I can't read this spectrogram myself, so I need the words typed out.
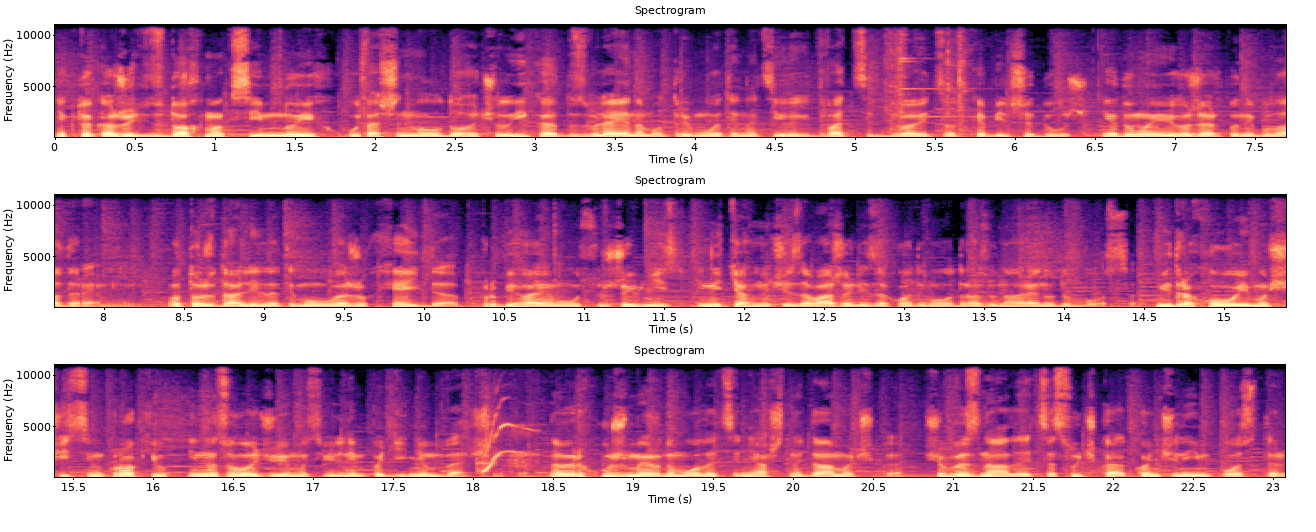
Як то кажуть, здох Максим, ну і хуй. Фешн молодого чоловіка дозволяє нам отримувати на цілих 22% більше душ. Я думаю, його жертва не була даремною. Отож далі летимо у вежу Хейда, пробігаємо усю живність і, не тягнучи за важелі, заходимо одразу на арену до боса. Відраховуємо 6-7 кроків і насолоджуємось вільним падінням вершника. Наверху ж мирно молиться няшна дамочка. Щоб ви знали, ця сучка кончений імпостер,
